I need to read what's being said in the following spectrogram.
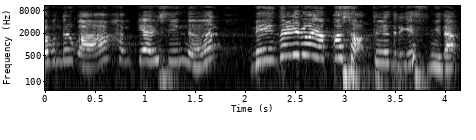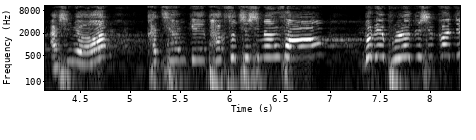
여러분들과 함께 할 수 있는 메들리로 엮어서 들려드리겠습니다. 아시면 같이 함께 박수 치시면서 노래 불러주실 거죠?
